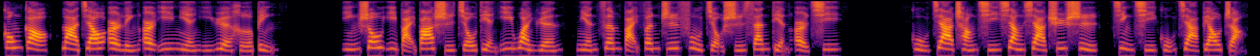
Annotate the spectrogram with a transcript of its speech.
公告：辣椒二零二一年一月合并营收一百八十九点一万元，年增百分之负九十三点二七。股价长期向下趋势，近期股价飙涨。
